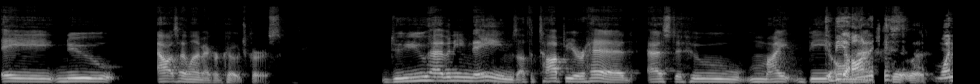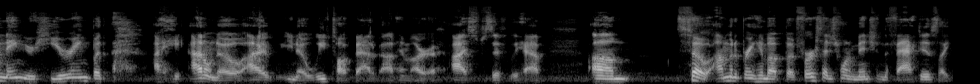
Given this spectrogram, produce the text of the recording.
a new outside linebacker coach, Curtis. Do you have any names off the top of your head as to who might be? To be honest, one name you're hearing, but I I don't know. I you know we've talked bad about him, or I specifically have. Um, so I'm going to bring him up, but first I just want to mention the fact is like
